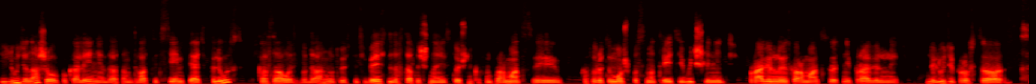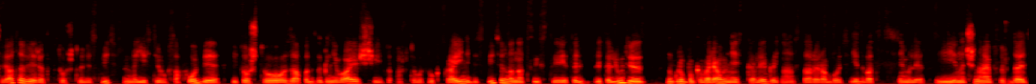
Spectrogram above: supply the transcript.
люди нашего поколения, да, там 27-5 плюс, казалось бы, да, ну, то есть у тебя есть достаточно источников информации, которые ты можешь посмотреть и вычленить правильную информацию от неправильной. Но люди просто свято верят в то, что действительно есть и русофобия, и то, что Запад загнивающий, и то, что вот в Украине действительно нацисты. Это, это люди, ну, грубо говоря, у меня есть коллега на старой работе, ей 27 лет. И начиная обсуждать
